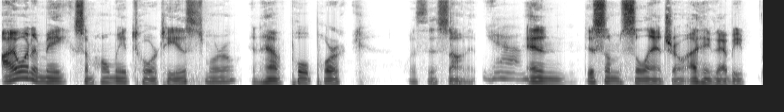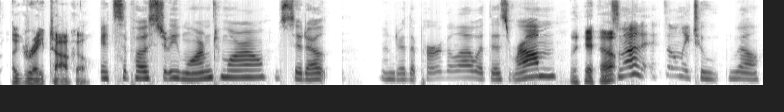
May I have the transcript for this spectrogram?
I want to make some homemade tortillas tomorrow and have pulled pork with this on it. Yeah. And just some cilantro. I think that'd be a great taco. It's supposed to be warm tomorrow. Sit out under the pergola with this rum. yeah. It's not, it's only two, well,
